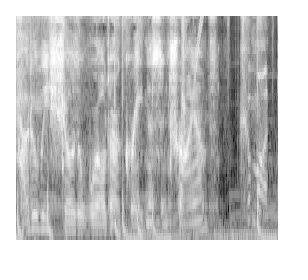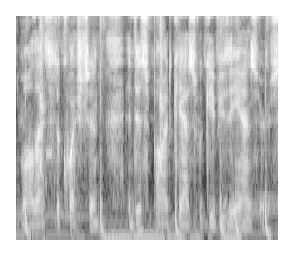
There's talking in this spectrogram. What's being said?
How do we show the world our greatness and triumph? Come on. Well, that's the question, and this podcast will give you the answers.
